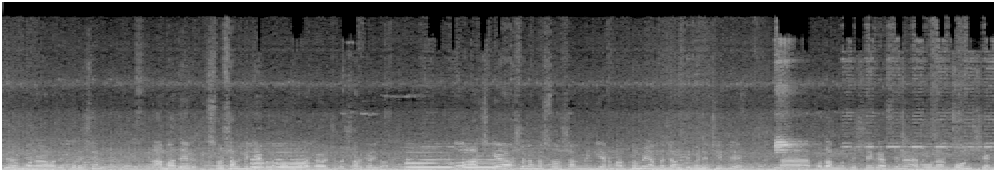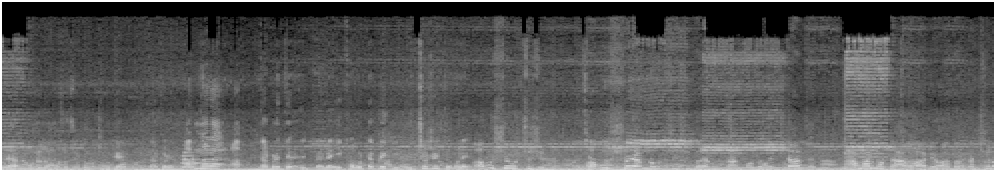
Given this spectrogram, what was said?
বিড়ম্বনা আমাদের করেছেন। আমাদের সোশ্যাল মিডিয়াগুলো বন্ধ রাখা হয়েছিল সরকারিভাবে। তো আজকে আসলে আমরা সোশ্যাল মিডিয়ার মাধ্যমে আমরা জানতে পেরেছি যে প্রধানমন্ত্রী শেখ হাসিনা এবং ওনার বোন শেখ রেহানা ওনারা করছেন ওকে তারপরে? আপনারা তারপরে মানে এই খবরটা পেয়ে কি উচ্ছ্বসিত? মানে অবশ্যই উচ্ছ্বসিত। অবশ্যই আমরা উচ্ছ্বসিত এবং তার পদত্যাগটা আমার মতে আরও আগে হওয়া দরকার ছিল।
